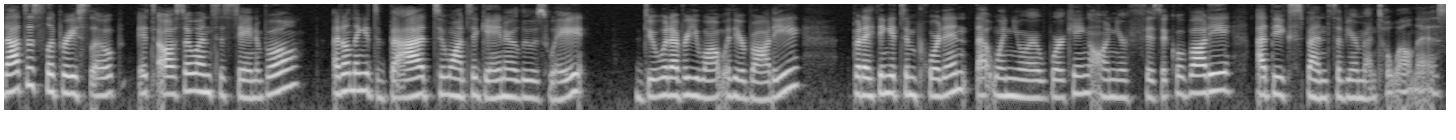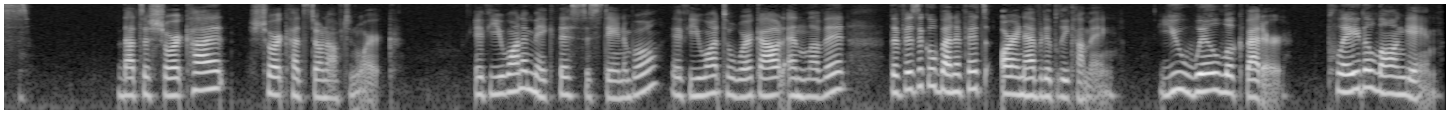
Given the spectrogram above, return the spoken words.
That's a slippery slope. It's also unsustainable. I don't think it's bad to want to gain or lose weight. Do whatever you want with your body. But I think it's important that when you're working on your physical body at the expense of your mental wellness, that's a shortcut. Shortcuts don't often work. If you want to make this sustainable, if you want to work out and love it, the physical benefits are inevitably coming. You will look better. Play the long game.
